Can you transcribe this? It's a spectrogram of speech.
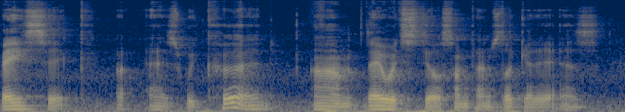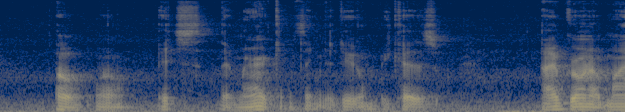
basic uh, as we could um, they would still sometimes look at it as oh well it's the american thing to do because i've grown up my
